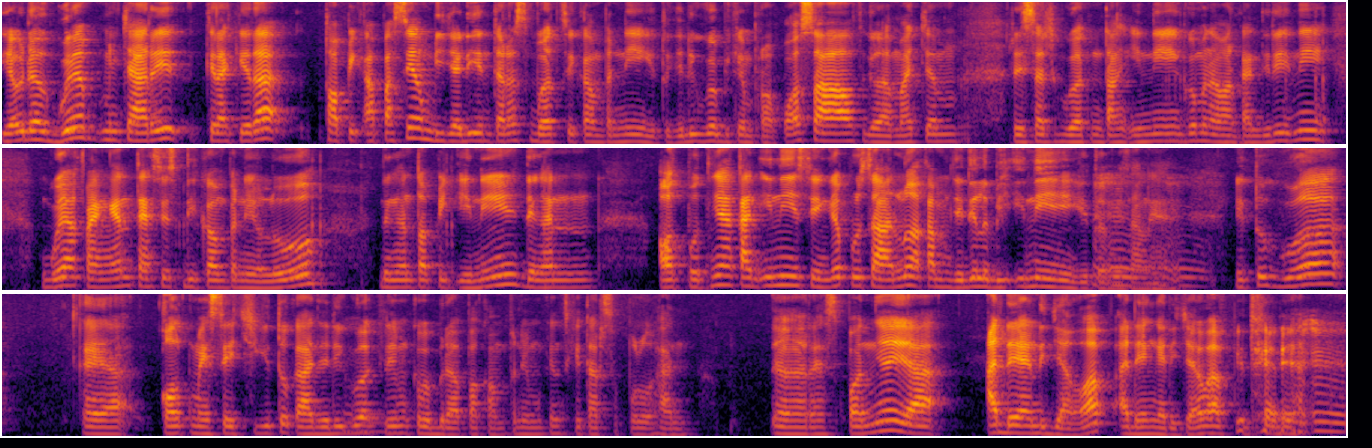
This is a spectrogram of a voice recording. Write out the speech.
ya udah gue mencari kira-kira topik apa sih yang menjadi interest buat si company gitu. Jadi gue bikin proposal segala macem research gue tentang ini, gue menawarkan diri ini gue pengen tesis di company lu dengan topik ini dengan outputnya akan ini sehingga perusahaan lu akan menjadi lebih ini gitu misalnya mm-mm. itu gue kayak cold message gitu kan jadi gue kirim ke beberapa company mungkin sekitar sepuluhan Eh, responnya ya ada yang dijawab ada yang nggak dijawab gitu kan ya Mm-mm.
